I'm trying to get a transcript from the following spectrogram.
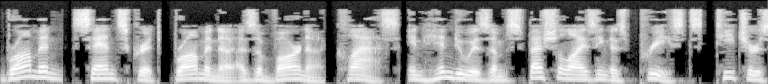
Brahman, Sanskrit, Brahmana is a varna class in Hinduism specializing as priests, teachers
